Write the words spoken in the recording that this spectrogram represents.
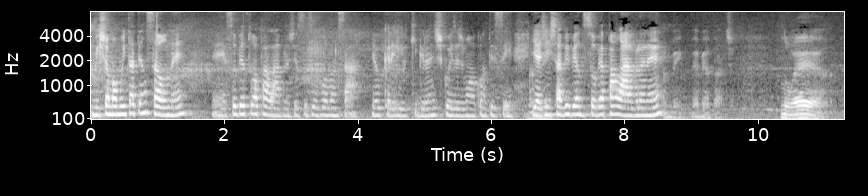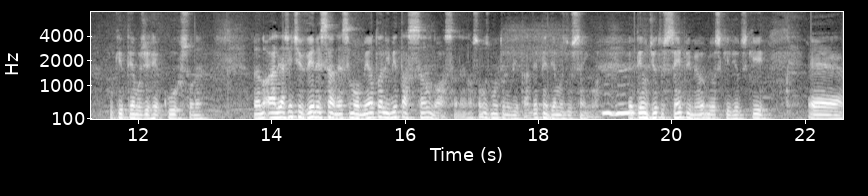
me chama muita atenção, né? É, sobre a tua palavra, Jesus, eu vou lançar. Eu creio que grandes coisas vão acontecer. Amém. E a gente está vivendo sobre a palavra, né? Amém, é verdade. Não é o que temos de recurso, né? Ali a gente vê nessa, nesse momento a limitação nossa, né? Nós somos muito limitados, dependemos do Senhor. Uhum. Eu tenho dito sempre, meu, meus queridos, que é,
